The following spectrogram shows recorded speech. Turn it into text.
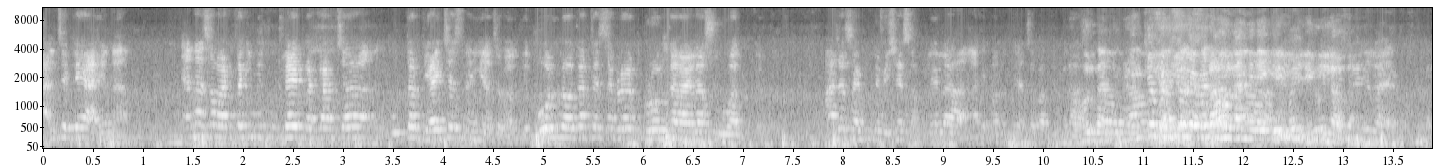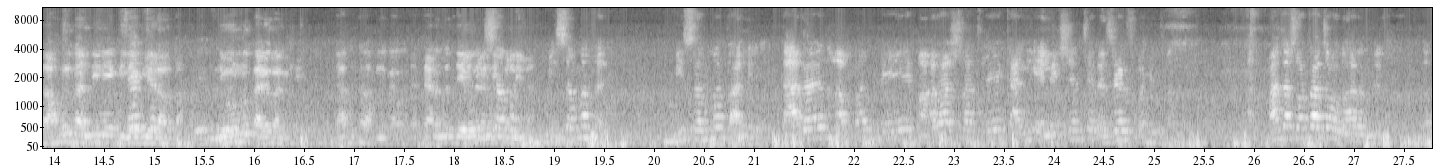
खालचे ते आहे ना त्यांना असं वाटतं की मी कुठल्याही प्रकारचं उत्तर द्यायचंच नाही याच्या बाबतीत. बोललो का ते सगळं ट्रोल करायला सुरुवात करतात. माझ्यासाठी विषय संपलेला आहे म्हणून त्याच्या बाबतीत राहुल गांधी राहुल गांधीने एक लेख लिहिला होता मी राहुल गांधीने एक लेख लिहिला होता. निवडणूक आयोगाविषयी. त्याबद्दल आपलं काय मत आहे त्यानंतर मी सहमत आहे. मी सहमत आहे. कारण आपण ते महाराष्ट्रातले काही इलेक्शनचे रिझल्ट बघितलं. माझा स्वतःचं उदाहरण देतो.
